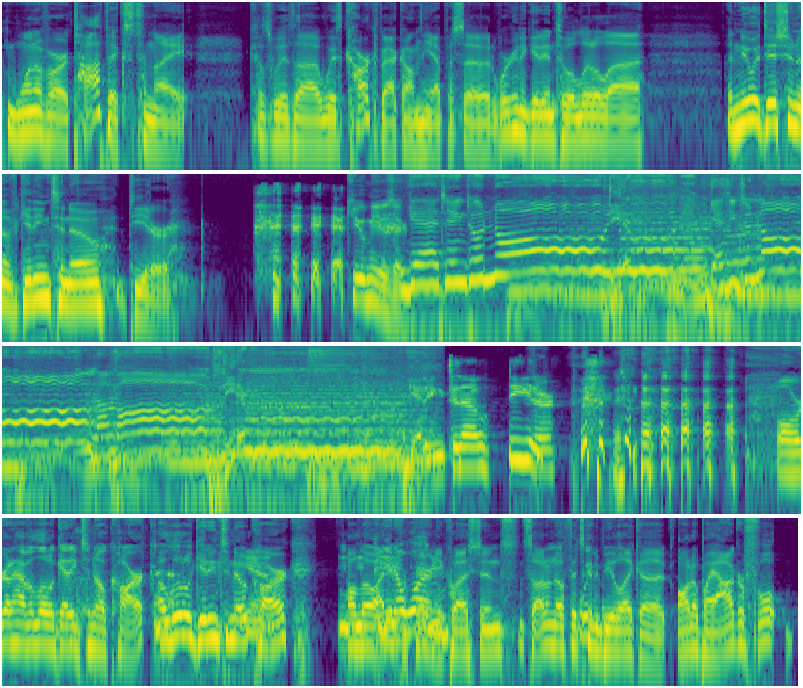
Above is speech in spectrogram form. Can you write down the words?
one of our topics tonight. Because with uh, with Kark back on the episode, we're gonna get into a little uh, a new edition of getting to know Dieter. Cue music. Getting to know you, Getting to know Dieter. Well, we're gonna have a little getting to know Kark. a little getting to know Yeah. Kark. Although I And you didn't know prepare what? any questions, so I don't know if it's going to be like a autobiographical,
